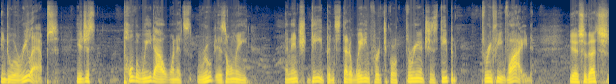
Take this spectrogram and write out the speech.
into a relapse. You just pull the weed out when its root is only an inch deep instead of waiting for it to grow three inches deep and three feet wide. Yeah, so that's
